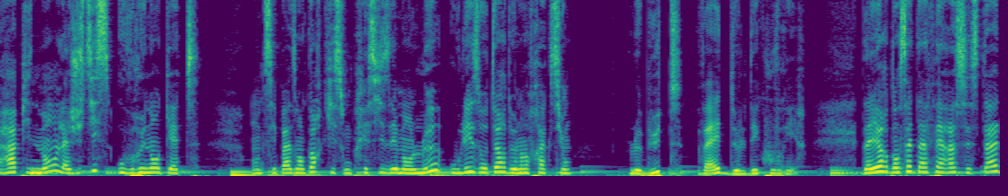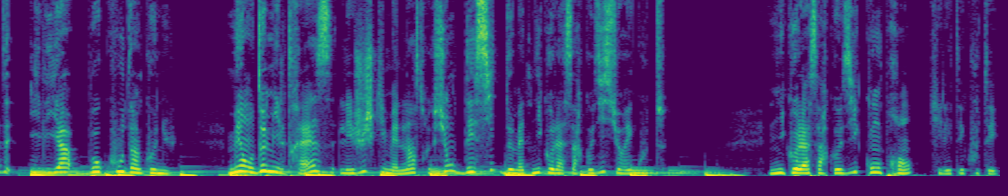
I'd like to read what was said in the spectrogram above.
Rapidement, la justice ouvre une enquête. On ne sait pas encore qui sont précisément le ou les auteurs de l'infraction. Le but va être de le découvrir. D'ailleurs, dans cette affaire à ce stade, il y a beaucoup d'inconnus. Mais en 2013, les juges qui mènent l'instruction décident de mettre Nicolas Sarkozy sur écoute. Nicolas Sarkozy comprend qu'il est écouté.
